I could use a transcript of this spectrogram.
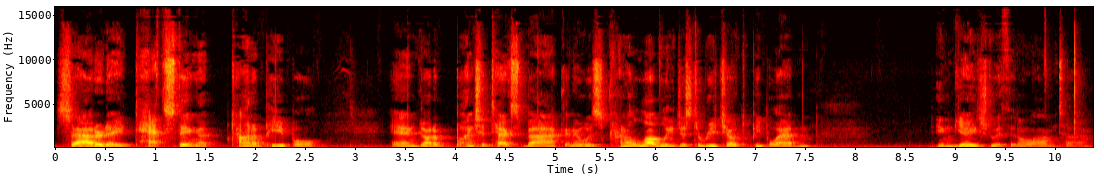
saturday texting a ton of people and got a bunch of texts back and it was kind of lovely just to reach out to people i hadn't engaged with in a long time.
